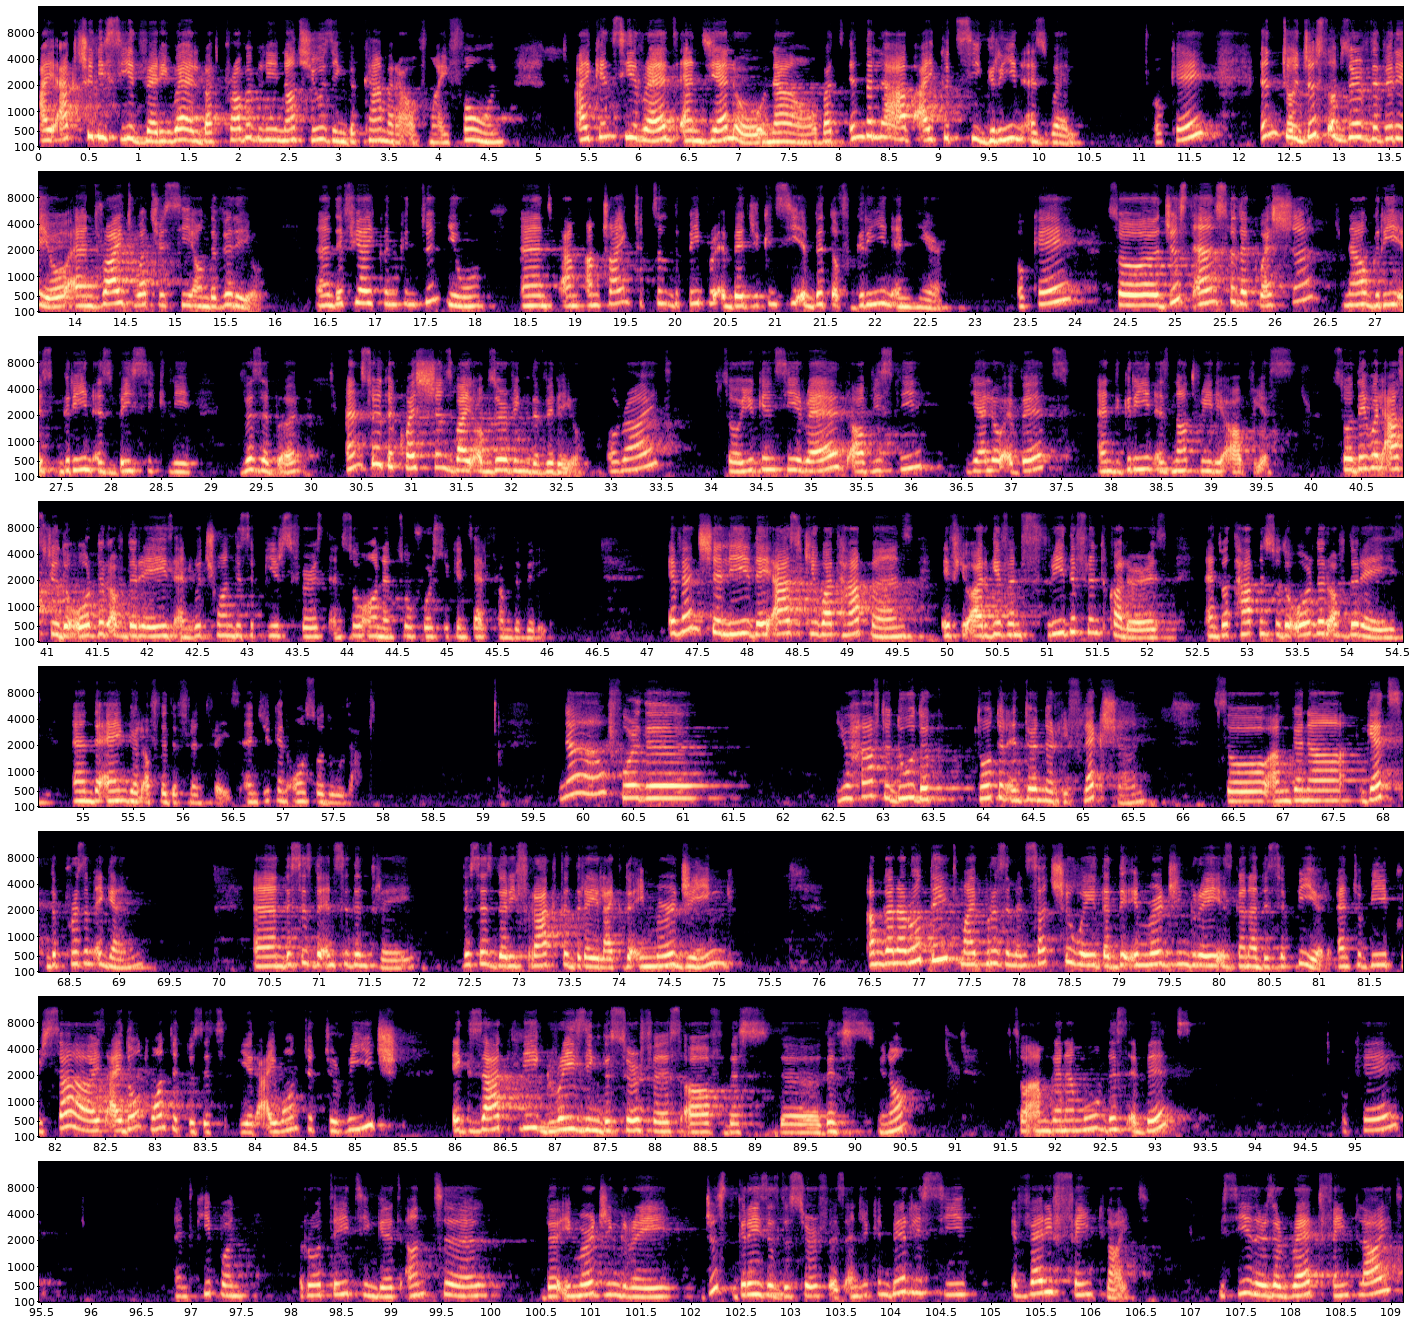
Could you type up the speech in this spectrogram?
I actually see it very well, but probably not using the camera of my phone. I can see red and yellow now, but in the lab, I could see green as well. Okay? And so just observe the video and write what you see on the video. And if I can continue, and I'm, I'm trying to tilt the paper a bit, you can see a bit of green in here. Okay? So just answer the question. Now green is, green is basically visible. Answer the questions by observing the video, all right? So you can see red, obviously, yellow a bit, and green is not really obvious. So they will ask you the order of the rays and which one disappears first and so on and so forth, you can tell from the video. Eventually, they ask you what happens if you are given three different colors and what happens to the order of the rays and the angle of the different rays. And you can also do that. Now for the, you have to do the total internal reflection. So I'm gonna get the prism again. And this is the incident ray. This is the refracted ray, like the emerging. I'm gonna rotate my prism in such a way that the emerging ray is gonna disappear. And to be precise, I don't want it to disappear. I want it to reach exactly grazing the surface of this, the, this, you know? So I'm gonna move this a bit, okay? And keep on rotating it until the emerging ray just grazes the surface and you can barely see a very faint light. You see there's a red faint light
